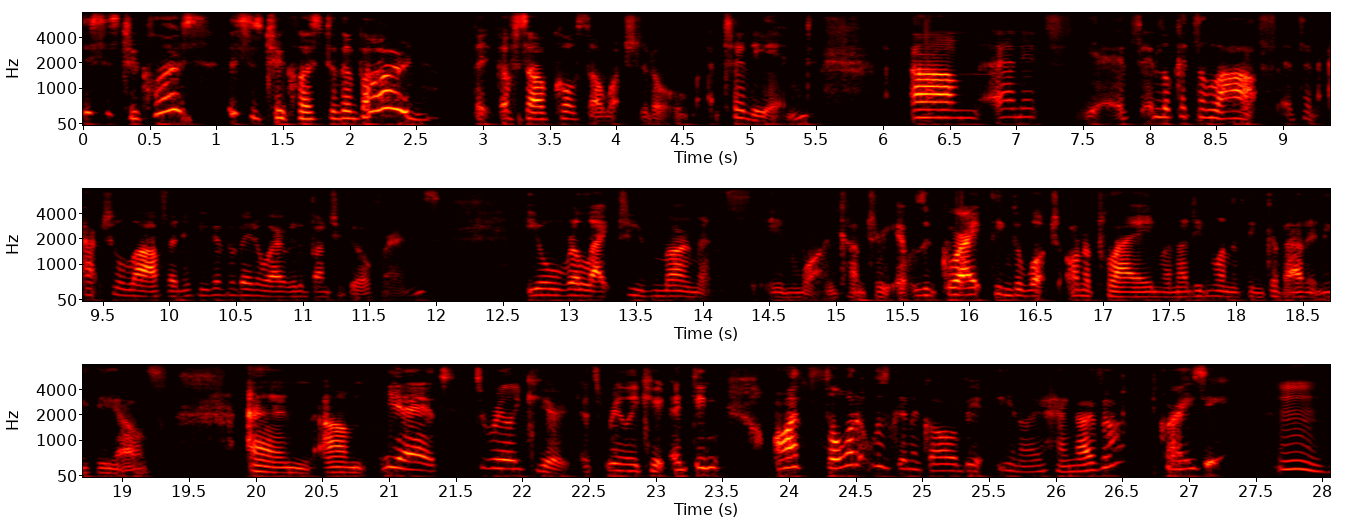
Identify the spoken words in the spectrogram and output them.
this is too close. This is too close to the bone. But so of course I watched it all to the end. Um, and it's yeah, it's look, it's a laugh. It's an actual laugh. And if you've ever been away with a bunch of girlfriends, you'll relate to moments in wine country. It was a great thing to watch on a plane when I didn't want to think about anything else. And um, yeah, it's, it's really cute. It's really cute. It didn't. I thought it was going to go a bit, you know, hangover crazy. Mm.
